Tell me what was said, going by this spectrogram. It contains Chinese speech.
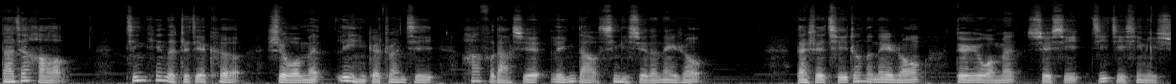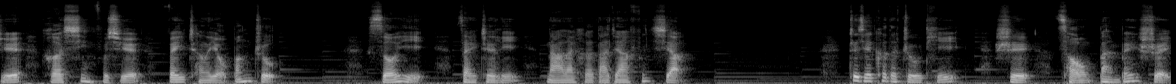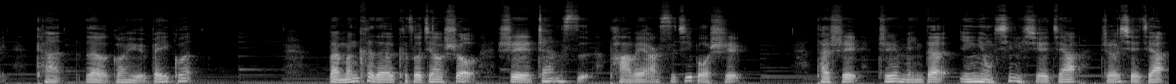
大家好，今天的这节课是我们另一个专辑《哈佛大学领导心理学》的内容，但是其中的内容对于我们学习积极心理学和幸福学非常的有帮助，所以在这里拿来和大家分享。这节课的主题是从半杯水看乐观与悲观。本门课的客座教授是詹姆斯·帕维尔斯基博士，他是知名的应用心理学家、哲学家。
